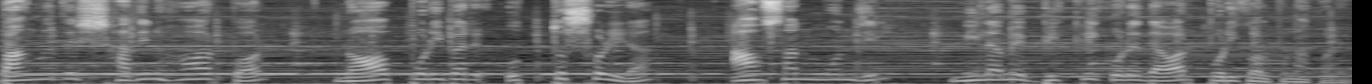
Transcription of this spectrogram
বাংলাদেশ স্বাধীন হওয়ার পর নবাব পরিবারের উত্তরসূরিরা আহসান মঞ্জিল নিলামে বিক্রি করে দেওয়ার পরিকল্পনা করেন।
